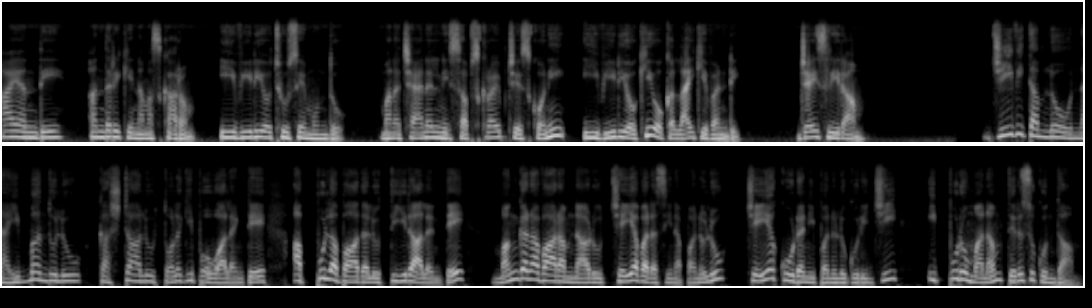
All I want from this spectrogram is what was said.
హాయ్ అంది. అందరికీ నమస్కారం. ఈ వీడియో చూసే ముందు మన ఛానల్ని సబ్స్క్రైబ్ చేసుకొని ఈ వీడియోకి ఒక లైక్ ఇవ్వండి. జై శ్రీరామ్. జీవితంలో ఉన్న ఇబ్బందులు కష్టాలు తొలగిపోవాలంటే అప్పుల బాధలు తీరాలంటే మంగళవారం నాడు చేయవలసిన పనులు చేయకూడని పనులు గురించి ఇప్పుడు మనం తెలుసుకుందాం.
